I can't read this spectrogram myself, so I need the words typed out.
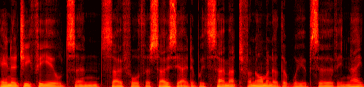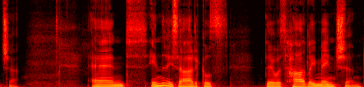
energy fields and so forth associated with so much phenomena that we observe in nature. And in these articles, there was hardly mention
